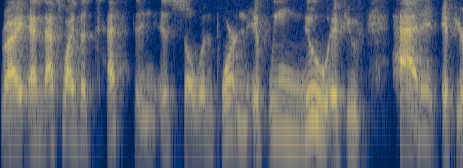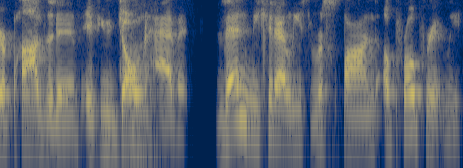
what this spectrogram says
right? And that's why the testing is so important. If we knew if you've had it, if you're positive, if you don't mm-hmm. have it, then we could at least respond appropriately.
